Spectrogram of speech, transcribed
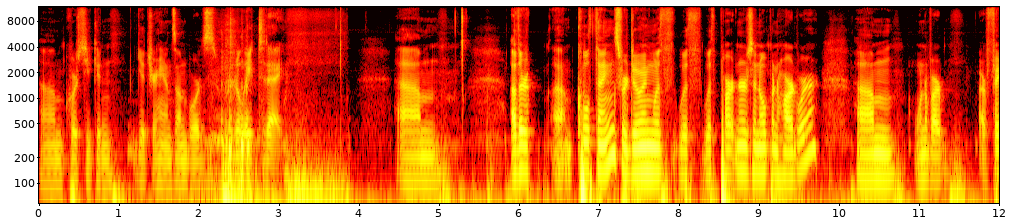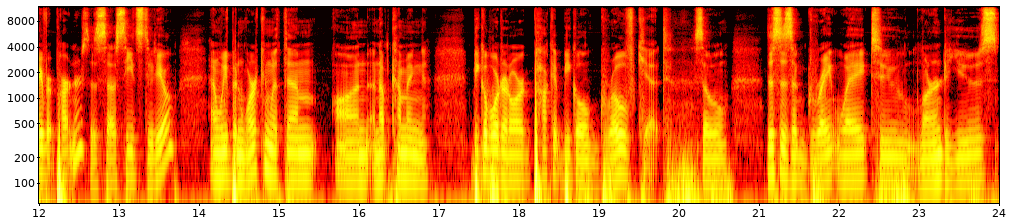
Um, of course, you can get your hands on boards really today. Um, other um, cool things we're doing with, with, with partners in open hardware. Um, one of our our favorite partners is uh, Seeed Studio, and we've been working with them on an upcoming BeagleBoard.org Pocket Beagle Grove Kit. So this is a great way to learn to use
